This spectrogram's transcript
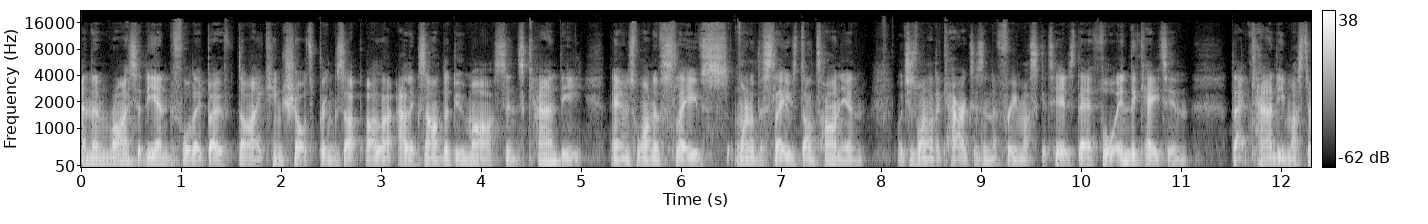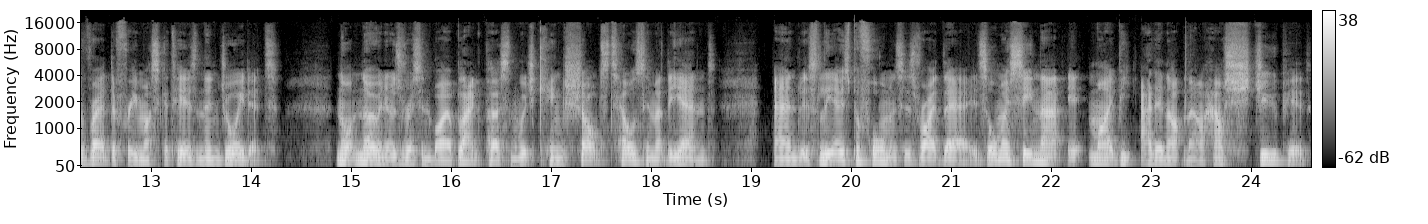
And then right at the end, before they both die, King Schultz brings up Alexander Dumas, since Candie names one of slaves, one of the slaves D'Artagnan, which is one of the characters in the Three Musketeers, therefore indicating that Candie must have read the Three Musketeers and enjoyed it not knowing it was written by a black person, which King Schultz tells him at the end. And it's Leo's performances right there. It's almost seen that it might be adding up now, how stupid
